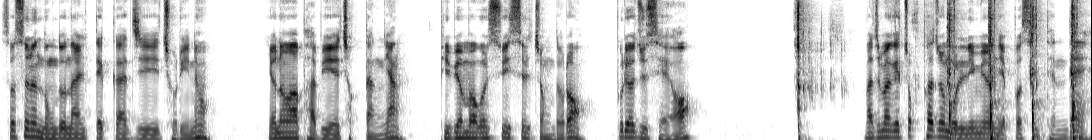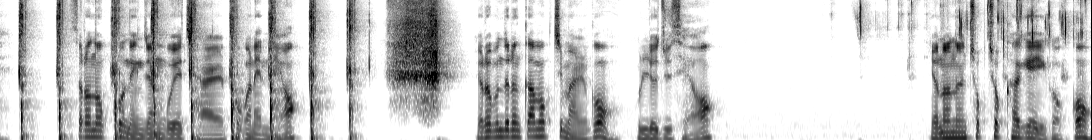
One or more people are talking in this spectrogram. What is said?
소스는 농도 날 때까지 졸인 후 연어와 밥 위에 적당량 비벼 먹을 수 있을 정도로 뿌려주세요. 마지막에 쪽파 좀 올리면 예뻤을 텐데 썰어놓고 냉장고에 잘 보관했네요. 여러분들은 까먹지 말고 올려주세요. 연어는 촉촉하게 익었고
